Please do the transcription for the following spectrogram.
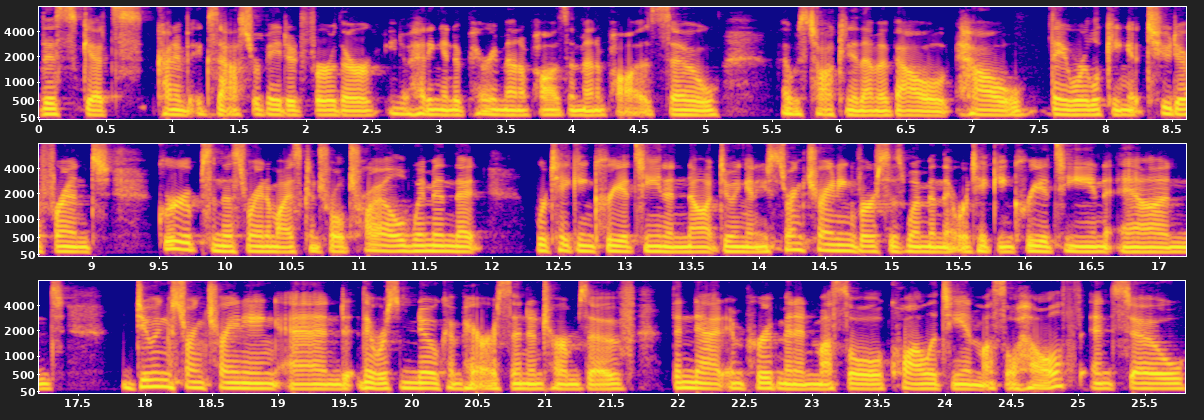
This gets kind of exacerbated further, you know, heading into perimenopause and menopause. So I was talking to them about how they were looking at two different groups in this randomized controlled trial women that were taking creatine and not doing any strength training versus women that were taking creatine and doing strength training and there was no comparison in terms of the net improvement in muscle quality and muscle health and so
